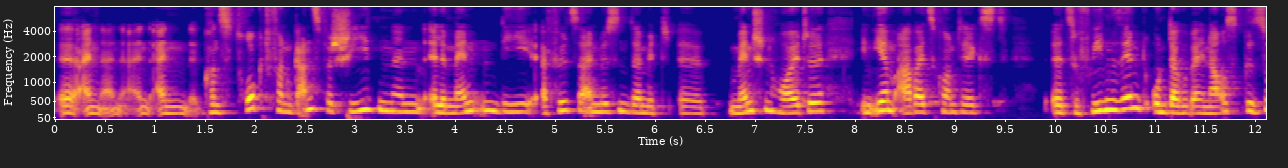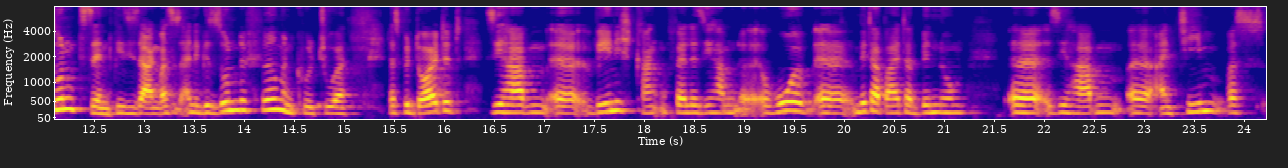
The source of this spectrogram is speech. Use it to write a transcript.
äh, ein, ein, ein, ein Konstrukt von ganz verschiedenen Elementen, die erfüllt sein müssen, damit Menschen heute in ihrem Arbeitskontext äh, zufrieden sind und darüber hinaus gesund sind, wie Sie sagen. Was ist eine gesunde Firmenkultur? Das bedeutet, Sie haben äh, wenig Krankenfälle, Sie haben äh, hohe äh, Mitarbeiterbindung, äh, Sie haben ein Team, was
